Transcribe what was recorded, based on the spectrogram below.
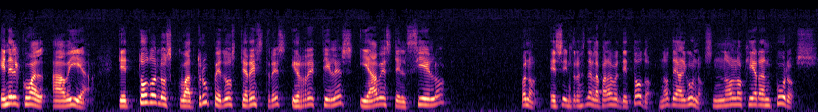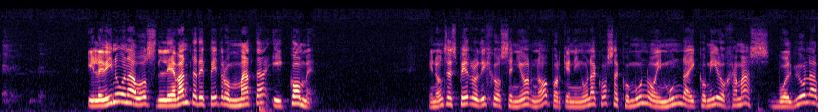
en el cual había de todos los cuadrúpedos terrestres y reptiles y aves del cielo. Bueno, es interesante la palabra de todo, no de algunos, no lo quieran puros. Y le vino una voz, levántate Pedro, mata y come. Entonces Pedro dijo, Señor, no, porque ninguna cosa común o inmunda he comido jamás. Volvió la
